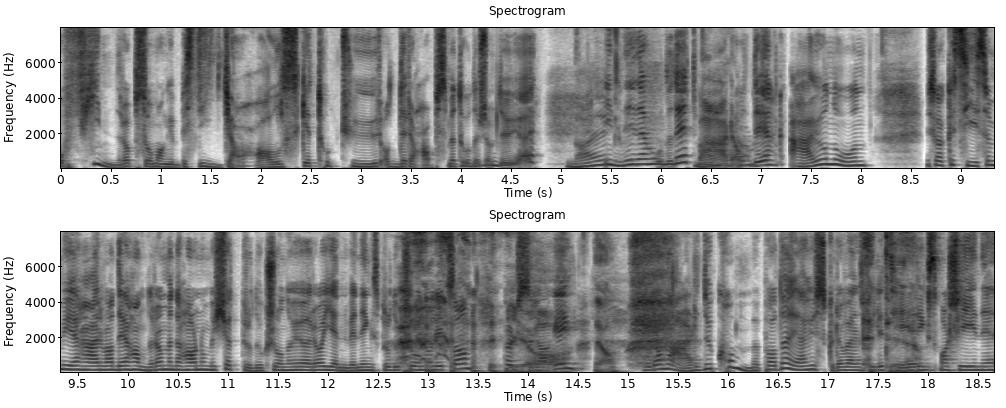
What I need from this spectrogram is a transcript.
og finner opp så mange bestialske tortur- og drapsmetoder som du gjør. Nei. Inni det hodet ditt. Hva er det? Og det er jo noen Vi skal ikke si så mye her hva det handler om, men det har noe med kjøttproduksjon å gjøre, og gjenvinningsproduksjon og litt sånn. Pølselaging. Ja, ja. Hvordan er det du kommer på det? Jeg husker det var en fileteringsmaskin i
